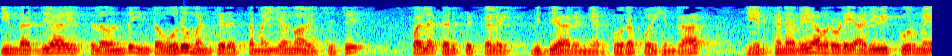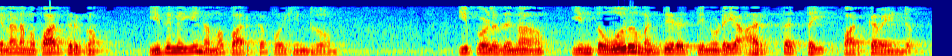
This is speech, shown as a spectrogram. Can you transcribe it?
இந்த அத்தியாயத்துல வந்து இந்த ஒரு மந்திரத்தை மையமா வச்சுட்டு பல கருத்துக்களை வித்யாரண்யர் கூற போகின்றார். ஏற்கனவே அவருடைய அறிவி கூர்மையெல்லாம் நம்ம பார்த்திருக்கோம். இதுலேயும் நம்ம பார்க்க போகின்றோம். இப்பொழுது நாம் இந்த ஒரு மந்திரத்தினுடைய அர்த்தத்தை பார்க்க வேண்டும்.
